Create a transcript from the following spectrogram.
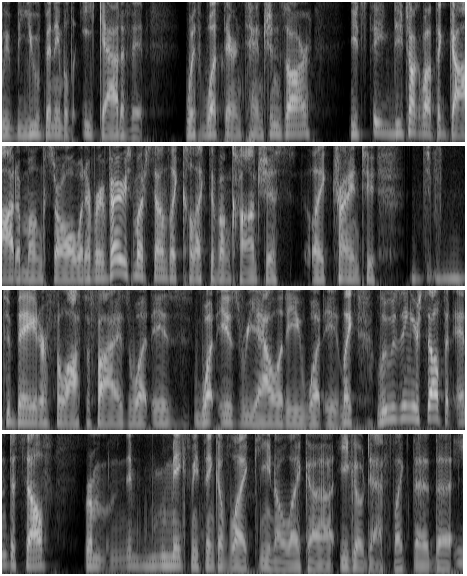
we, you've been able to eke out of it with what their intentions are. You you talk about the God amongst all whatever. It very much sounds like collective unconscious, like trying to d- debate or philosophize what is what is reality, what is like losing yourself and end to self. Rem- it makes me think of like you know like uh ego death, like the the end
